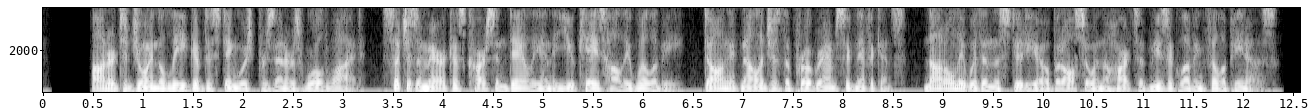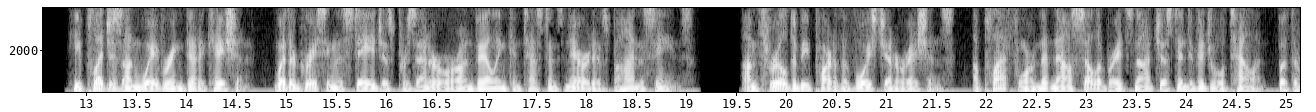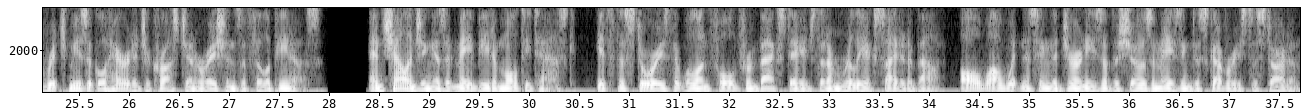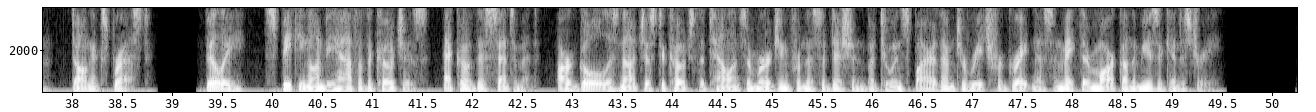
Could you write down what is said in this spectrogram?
Honored to join the League of Distinguished Presenters worldwide, such as America's Carson Daly and the UK's Holly Willoughby, Dong acknowledges the program's significance, not only within the studio but also in the hearts of music loving Filipinos. He pledges unwavering dedication, whether gracing the stage as presenter or unveiling contestants' narratives behind the scenes. I'm thrilled to be part of the Voice Generations, a platform that now celebrates not just individual talent, but the rich musical heritage across generations of Filipinos. And challenging as it may be to multitask, it's the stories that will unfold from backstage that I'm really excited about, all while witnessing the journeys of the show's amazing discoveries to stardom, Dong expressed. Billy, speaking on behalf of the coaches, echoed this sentiment. Our goal is not just to coach the talents emerging from this edition but to inspire them to reach for greatness and make their mark on the music industry.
